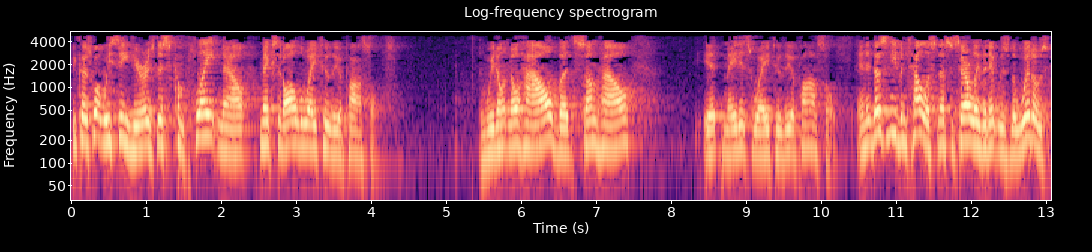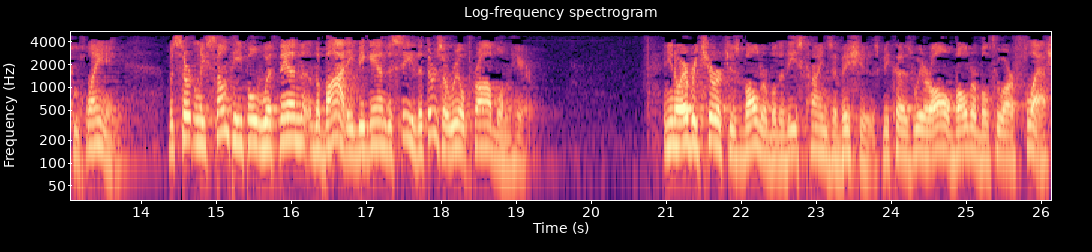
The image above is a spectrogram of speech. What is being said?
Because what we see here is this complaint now makes it all the way to the apostles. And we don't know how, but somehow it made its way to the apostles. And it doesn't even tell us necessarily that it was the widows complaining, but certainly some people within the body began to see that there's a real problem here. And you know, every church is vulnerable to these kinds of issues because we are all vulnerable to our flesh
